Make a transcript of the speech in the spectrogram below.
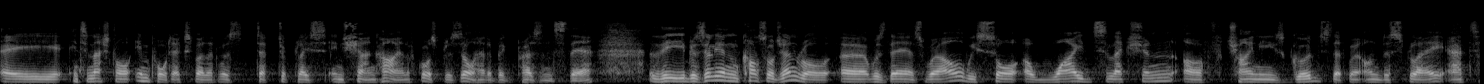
a international import expo that was that took place in Shanghai, and of course Brazil had a big presence there. The Brazilian consul general uh, was there as well. We saw a wide selection of Chinese goods that were on display at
